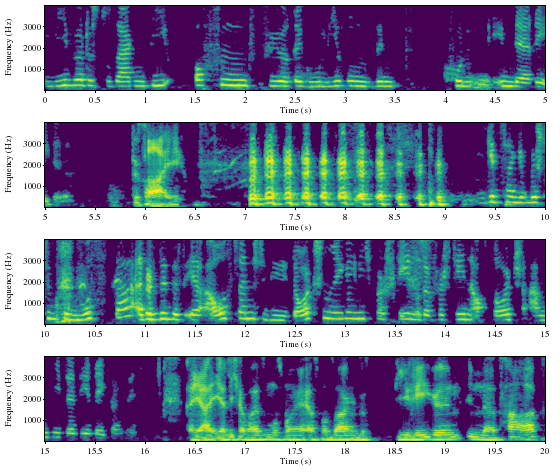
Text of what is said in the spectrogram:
wie würdest du sagen, wie offen für Regulierung sind Kunden in der Regel? Drei. Gibt es da bestimmte Muster? Also sind es eher Ausländische, die die deutschen Regeln nicht verstehen oder verstehen auch deutsche Anbieter die Regeln nicht? Naja, ehrlicherweise muss man ja erstmal sagen, dass die Regeln in der Tat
